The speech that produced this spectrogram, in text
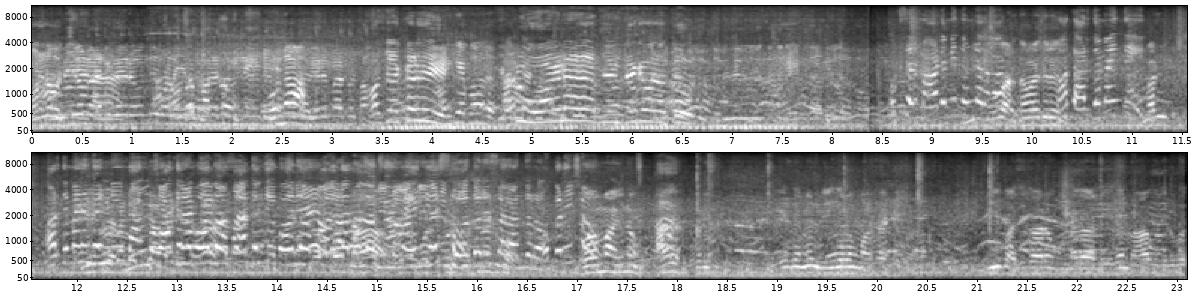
మొన్న వచ్చిన మ్యాట్ వేరే ఉంది వేరే మ్యాట్ ఎక్కడిది ఇప్పుడు పోగానే దగ్గర అర్థమైంది ఏదైనా లీగల్ మాట్లాడేది మీకు అధికారం ఉన్నదా లేదా నాకు తెలియదు.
